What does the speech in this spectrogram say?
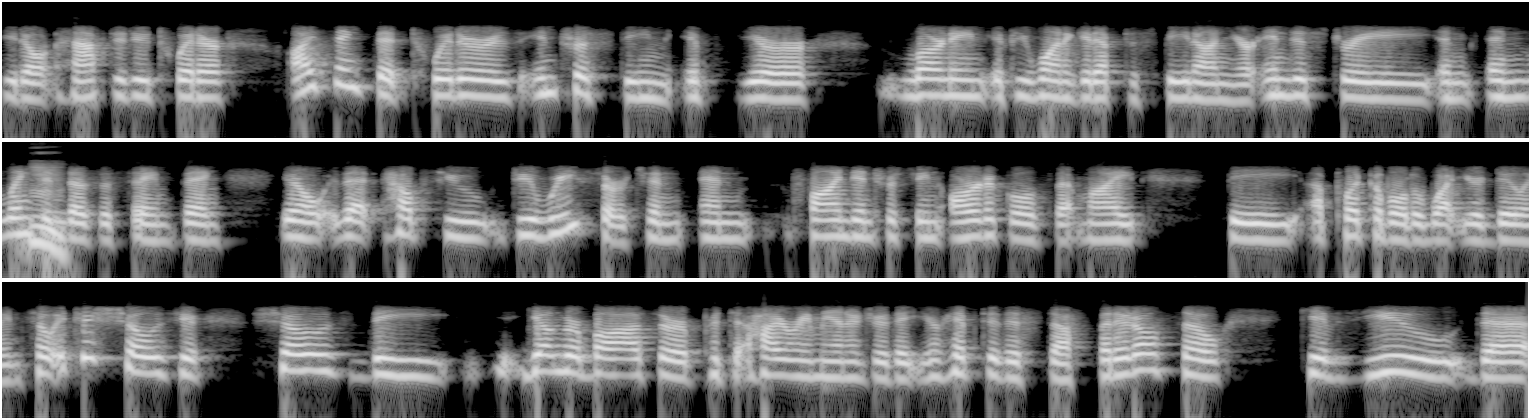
You don't have to do Twitter. I think that Twitter is interesting if you're learning, if you want to get up to speed on your industry, and, and LinkedIn mm. does the same thing. You know, that helps you do research and, and find interesting articles that might be applicable to what you're doing. So it just shows you shows the younger boss or hiring manager that you're hip to this stuff, but it also gives you the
